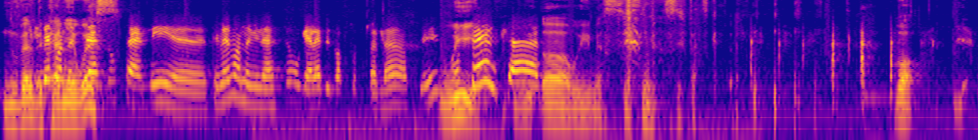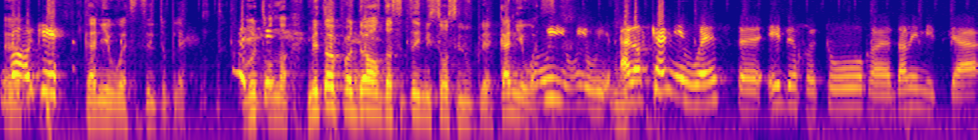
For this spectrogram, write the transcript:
nouvelle de Kanye West. Euh, t'es même en nomination au Gala des entrepreneurs, tu sais. Oui. On t'aime, Chad. Oh oui, merci, merci Pascal. bon. Bon, ok. Kanye West, s'il te plaît. Retournons. Mettons un peu d'ordre dans cette émission, s'il vous plaît. Kanye West. Oui, oui, oui. Alors, Kanye West euh, est de retour euh, dans les médias.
